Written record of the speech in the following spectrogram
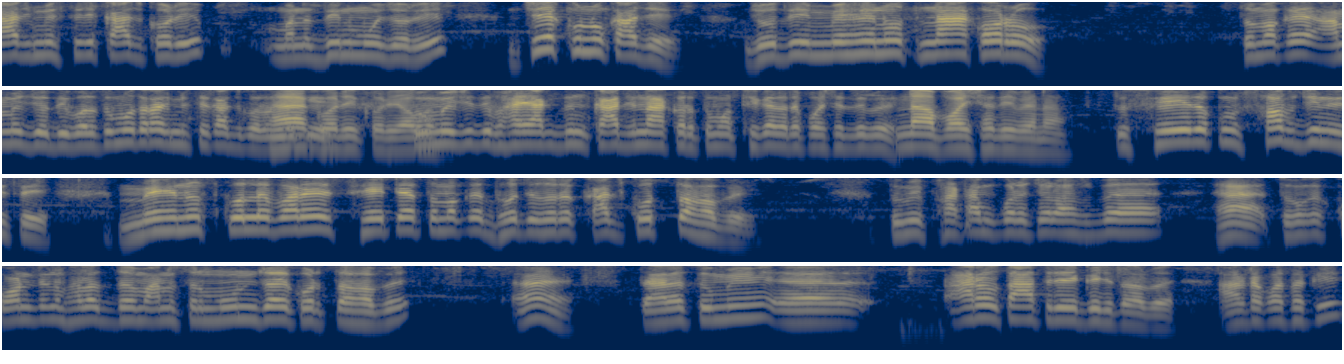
রাজমিস্ত্রি কাজ করি মানে দিন মজুরি যে কোনো কাজে যদি মেহনত না করো তোমাকে আমি যদি বলো তুমি তো রাজমিস্ত্রি কাজ করো হ্যাঁ করি করি তুমি যদি ভাই একদিন কাজ না করো তোমার ঠিকাদারে পয়সা দেবে? না পয়সা দিবে না। তো সেই রকম সব জিনিসে মেহনত করলে পারে সেটা তোমাকে ধৈর্য ধরে কাজ করতে হবে। তুমি ফাটাম করে চলে আসবে হ্যাঁ তোমাকে কন্টেন্ট ভালো দিতে হবে, মানুষের মন জয় করতে হবে হ্যাঁ? তাহলে তুমি আরও তাড়াতাড়ি এগিয়ে যেতে হবে আর একটা কথা কি,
